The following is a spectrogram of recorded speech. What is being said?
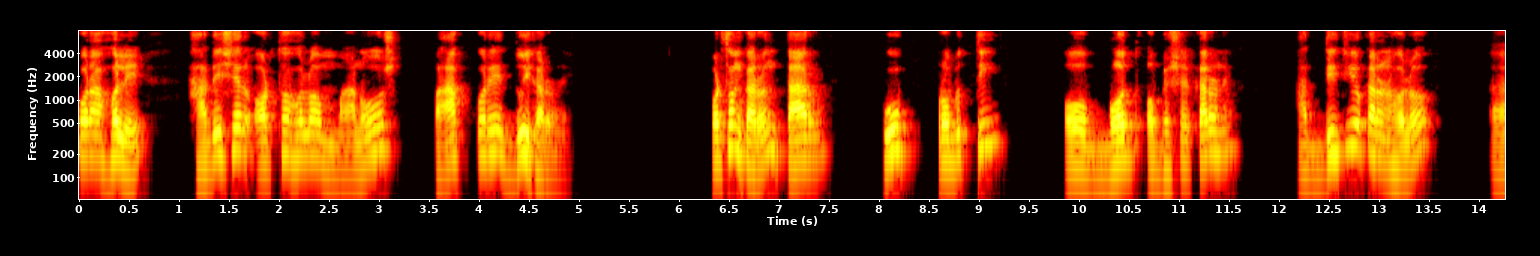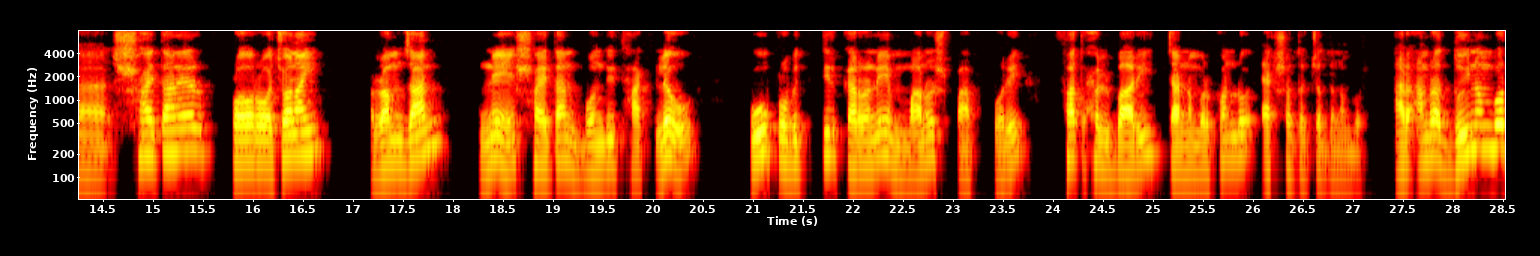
করা হলে হাদিসের অর্থ হলো মানুষ পাপ করে দুই কারণে। প্রথম কারণ, তার কূপ প্রবৃত্তি ও বদ অভ্যাসের কারণে। আর দ্বিতীয় কারণ হলো শয়তানের প্ররোচনায় রমজান নে শয়তান বন্দী থাকলেও কুপ্রবৃত্তির কারণে মানুষ পাপ করে। ফাতহুল বারি, চার নম্বর খণ্ড, একশত চোদ্দ নম্বর। আর আমরা দুই নম্বর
